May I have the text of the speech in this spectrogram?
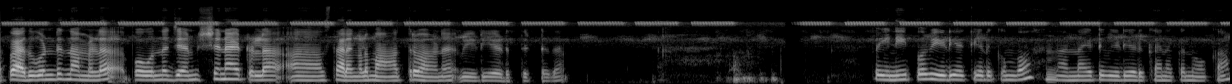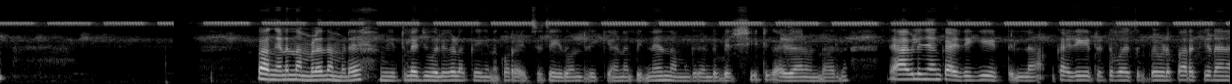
അപ്പോൾ അതുകൊണ്ട് നമ്മൾ പോകുന്ന ജംഗ്ഷനായിട്ടുള്ള സ്ഥലങ്ങൾ മാത്രമാണ് വീഡിയോ എടുത്തിട്ടത്. അപ്പോൾ ഇനിയിപ്പോൾ വീഡിയോ ഒക്കെ എടുക്കുമ്പോൾ നന്നായിട്ട് വീഡിയോ എടുക്കാനൊക്കെ നോക്കാം. അപ്പോൾ അങ്ങനെ നമ്മൾ നമ്മുടെ വീട്ടിലെ ജോലികളൊക്കെ ഇങ്ങനെ കുറേശ്ശെ ചെയ്തുകൊണ്ടിരിക്കുകയാണ്. പിന്നെ നമുക്ക് രണ്ട് ബെഡ്ഷീറ്റ് കഴുകാനുണ്ടായിരുന്നു. രാവിലെ ഞാൻ കഴുകിയിട്ടില്ല. കഴുകിയിട്ടിട്ട് പോയപ്പോൾ ഇവിടെ പറക്കിയിടാൻ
